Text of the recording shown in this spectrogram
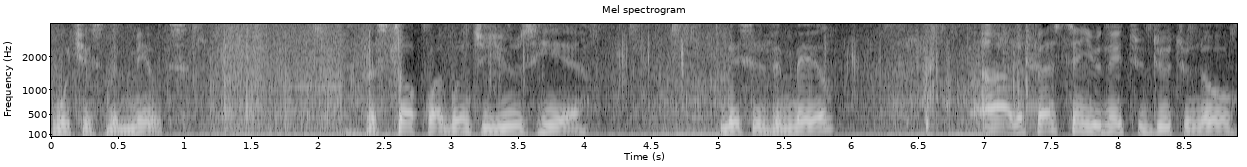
which is the milt. The stock we're going to use here, this is the male. Uh, the first thing you need to do to know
